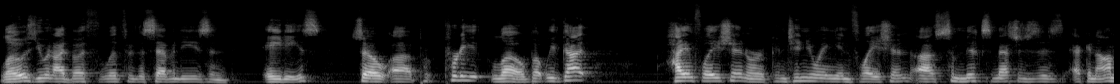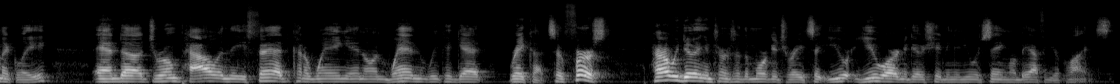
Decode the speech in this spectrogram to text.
lows. You and I both lived through the 70s and 80s, so uh, p- pretty low. But we've got high inflation or continuing inflation, uh, some mixed messages economically, and uh, Jerome Powell and the Fed kind of weighing in on when we could get rate cuts. So first, how are we doing in terms of the mortgage rates that you you are negotiating and you are seeing on behalf of your clients?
